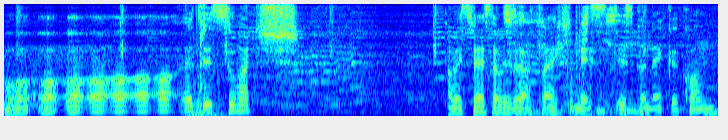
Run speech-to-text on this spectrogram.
Oh, oh, oh, is too much. Aber jetzt wäre sowieso auch gleich in das Disconnect gekommen.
